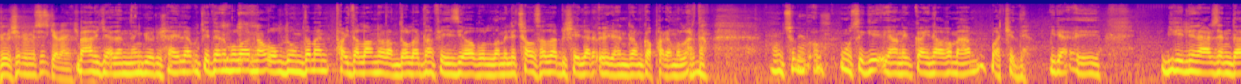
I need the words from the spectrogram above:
Görüşə bilmisiniz gələn kimi? Bəli, gələndən görüşəklə gedərəm onlarla olduğumda mən faydalanıram da onlardan feyz yab oluram. Elə çalsalar bir şeylər öyrənirəm, qaparam onlardan. Onun üçün musiqi, yəni qaynağı mənim Bakıdır. Bir e, bir ilin ərzində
